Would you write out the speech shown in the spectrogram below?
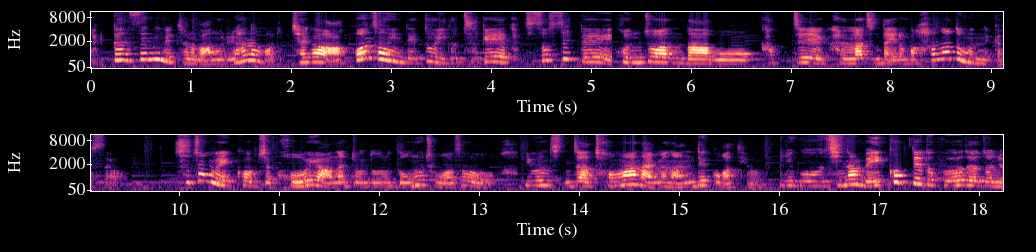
약간 semi matte처럼 마무리를 하는 거죠. 제가 악건성인데도 이거 두 개 같이 썼을 때 건조하다, 뭐 각질 갈라진다 이런 거 하나도 못 느꼈어요. 수정 메이크업 진짜 거의 안 할 정도로 너무 좋아서 이건 진짜 저만 알면 안 될 것 같아요. 그리고 지난 메이크업 때도 보여드렸던 이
